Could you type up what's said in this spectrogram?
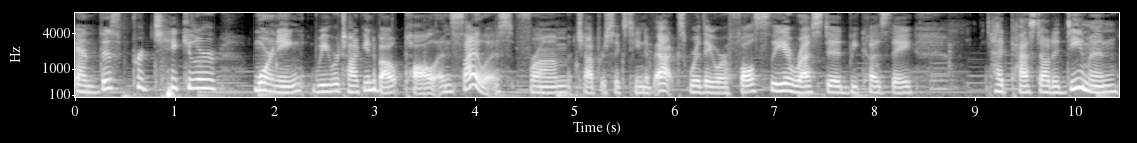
And this particular morning, we were talking about Paul and Silas from chapter 16 of Acts, where they were falsely arrested because they had cast out a demon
